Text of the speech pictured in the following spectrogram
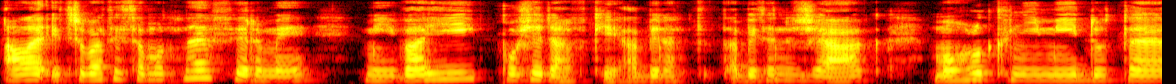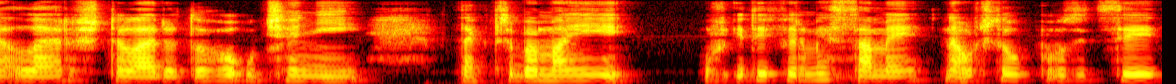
ale i třeba ty samotné firmy mývají požadavky, aby, aby ten žák mohl k ní mít do té lérštele, do toho učení, tak třeba mají už i ty firmy samy na určitou pozici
